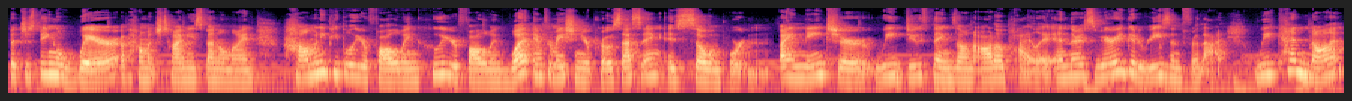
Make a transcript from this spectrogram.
but just being aware of how much time you spend online, how many people you're following, who you're following, what information you're processing is so important. By nature, we do things on autopilot, and there's very good reason for that. We cannot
